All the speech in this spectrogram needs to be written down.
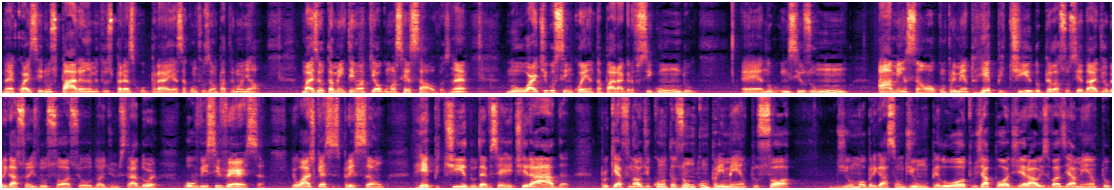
né, quais seriam os parâmetros para essa, confusão patrimonial. Mas eu também tenho aqui algumas ressalvas. Né? No artigo 50, parágrafo 2, é, no inciso 1, há menção ao cumprimento repetido pela sociedade de obrigações do sócio ou do administrador, ou vice-versa. Eu acho que essa expressão repetido deve ser retirada, porque afinal de contas, um cumprimento só de uma obrigação de um pelo outro já pode gerar o esvaziamento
